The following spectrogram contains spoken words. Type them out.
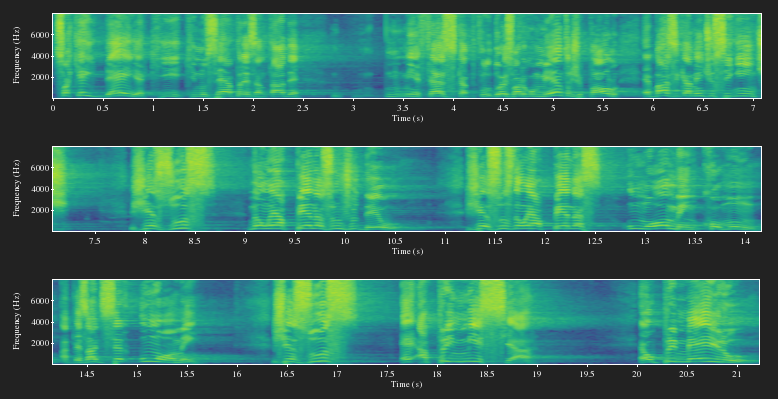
Só que a ideia aqui, que nos é apresentada em Efésios capítulo 2, o argumento de Paulo é basicamente o seguinte: Jesus não é apenas um judeu, Jesus não é apenas um homem comum, apesar de ser um homem. Jesus é a primícia, é o primeiro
